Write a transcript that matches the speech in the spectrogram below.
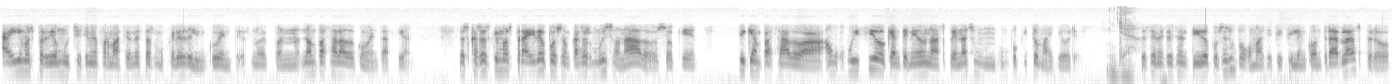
ahí hemos perdido muchísima información de estas mujeres delincuentes, ¿no? Pues no han pasado la documentación. Los casos que hemos traído pues son casos muy sonados o que sí que han pasado a, un juicio o que han tenido unas penas un, poquito mayores. Entonces, en ese sentido, pues es un poco más difícil encontrarlas, pero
